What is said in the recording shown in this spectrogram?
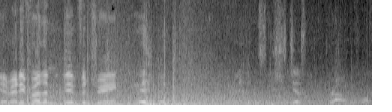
Get ready for the infantry. just round one.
